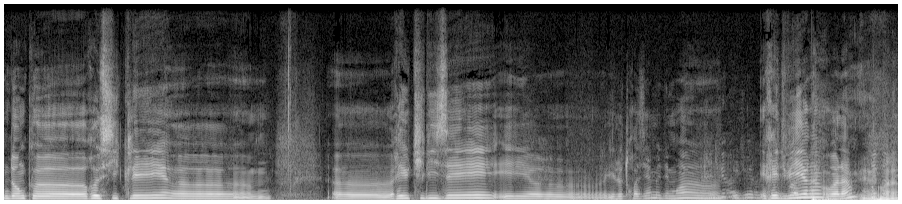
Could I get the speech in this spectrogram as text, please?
Donc, euh, recycler, euh, euh, réutiliser et, euh, et le troisième, aidez-moi. euh, et réduire, voilà. Et- voilà.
